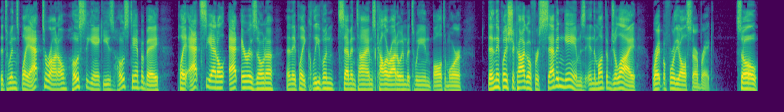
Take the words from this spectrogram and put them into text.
the Twins play at Toronto, host the Yankees, host Tampa Bay, play at Seattle, at Arizona, then they play Cleveland seven times, Colorado in between, Baltimore. Then they play Chicago for seven games in the month of July, right before the All Star break. So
